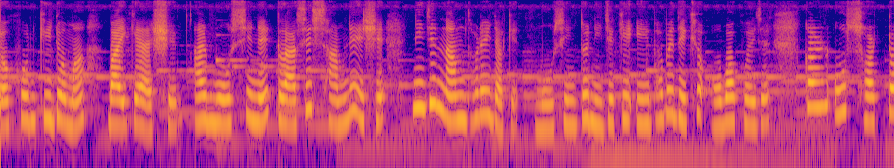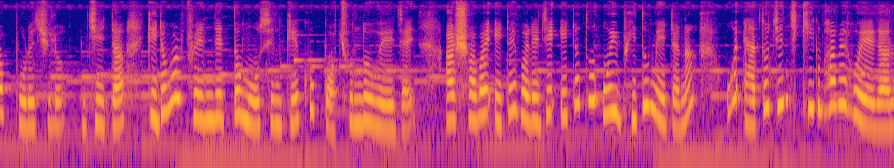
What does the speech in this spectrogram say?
যখন কিডোমা বাইকে আসে আর মৌসিনের ক্লাসের সামনে এসে নিজের নাম ধরেই ডাকে। মৌসিন তো নিজেকে এইভাবে দেখে অবাক হয়ে যায় কারণ ও শর্ট টপ পরেছিল, যেটা কিডোমার ফ্রেন্ডদের তো মৌসিনকে খুব পছন্দ হয়ে যায়। আর সবাই এটাই বলে যে, এটা তো ওই ভীতু মেয়েটা না? ও এত চেঞ্জ কীভাবে হয়ে গেল।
